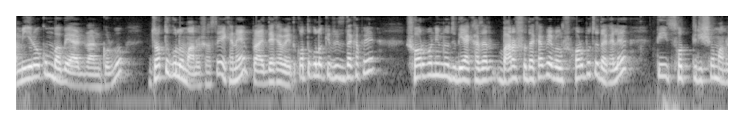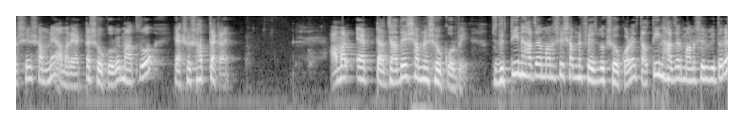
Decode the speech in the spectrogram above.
আমি এরকমভাবে অ্যাড রান করব। যতগুলো মানুষ আছে, এখানে প্রায় দেখাবে। কতগুলো কি রিচ দেখাবে? সর্বনিম্ন যদি এক হাজার বারোশো দেখাবে এবং সর্বোচ্চ দেখালে তিন ছত্রিশশো মানুষের সামনে আমার অ্যাডটা শো করবে মাত্র একশো সাত টাকায়। আমার অ্যাডটা যাদের সামনে শো করবে, যদি তিন হাজার মানুষের সামনে ফেসবুক শো করে, তাহলে তিন হাজার মানুষের ভিতরে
